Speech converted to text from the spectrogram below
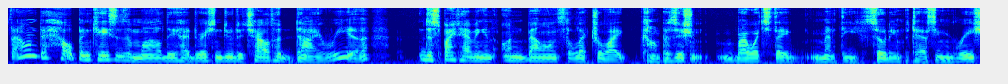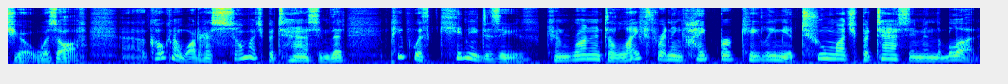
found to help in cases of mild dehydration due to childhood diarrhea, despite having an unbalanced electrolyte composition, by which they meant the sodium-potassium ratio was off. Uh, coconut water has so much potassium that people with kidney disease can run into life-threatening hyperkalemia, too much potassium in the blood.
